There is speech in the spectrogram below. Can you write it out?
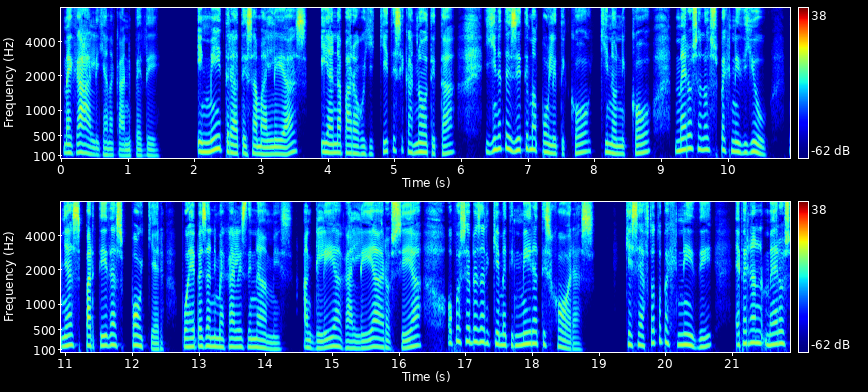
μεγάλη για να κάνει παιδί. Η μήτρα της Αμαλίας η αναπαραγωγική της ικανότητα γίνεται ζήτημα πολιτικό, κοινωνικό, μέρος ενός παιχνιδιού, μιας παρτίδας πόκερ που έπαιζαν οι μεγάλες δυνάμεις. Αγγλία, Γαλλία, Ρωσία, όπως έπαιζαν και με τη μοίρα της χώρας. Και σε αυτό το παιχνίδι έπαιρναν μέρος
